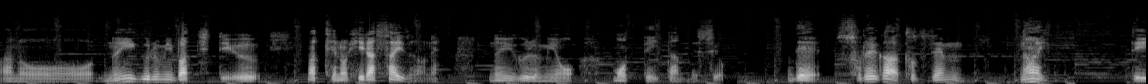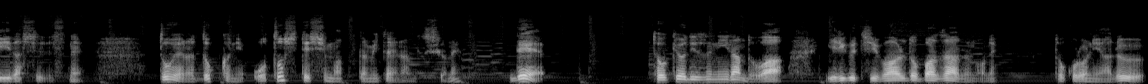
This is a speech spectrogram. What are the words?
あのー、ぬいぐるみバッジっていう、まあ、手のひらサイズのね、ぬいぐるみを持っていたんですよ。で、それが突然、ないって言い出してですね、どうやらどっかに落としてしまったみたいなんですよね。で、東京ディズニーランドは、入り口ワールドバザールのね、ところにある、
